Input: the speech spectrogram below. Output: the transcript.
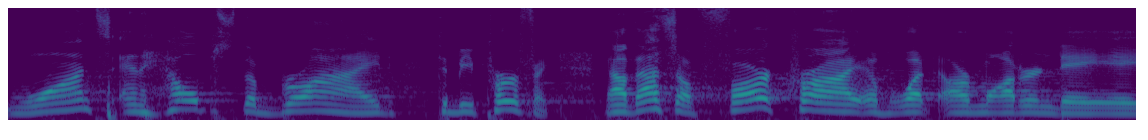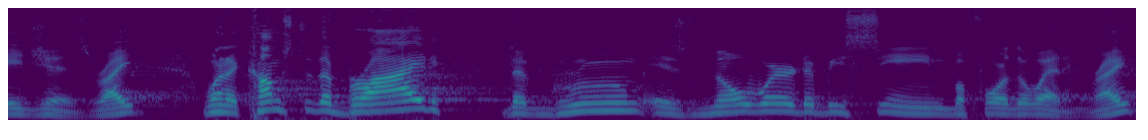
wants and helps the bride to be perfect. Now, that's a far cry of what our modern day age is, right? When it comes to the bride, the groom is nowhere to be seen before the wedding, right?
